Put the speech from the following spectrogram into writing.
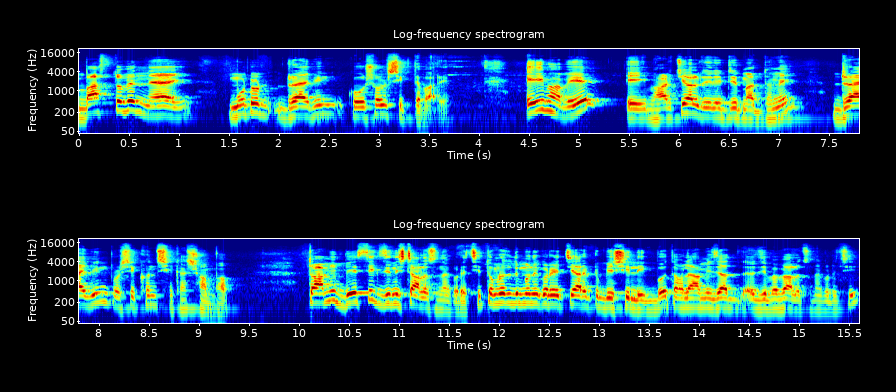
বাস্তবের ন্যায় মোটর ড্রাইভিং কৌশল শিখতে পারে। এইভাবে এই ভার্চুয়াল রিয়েলিটির মাধ্যমে ড্রাইভিং প্রশিক্ষণ শেখা সম্ভব। তো আমি বেসিক জিনিসটা আলোচনা করেছি। তোমরা যদি মনে করে এর একটু বেশি লিখব, তাহলে আমি যা, যেভাবে আলোচনা করেছি,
